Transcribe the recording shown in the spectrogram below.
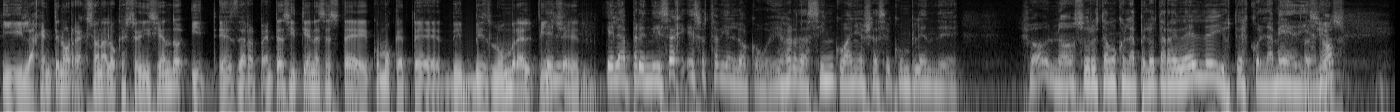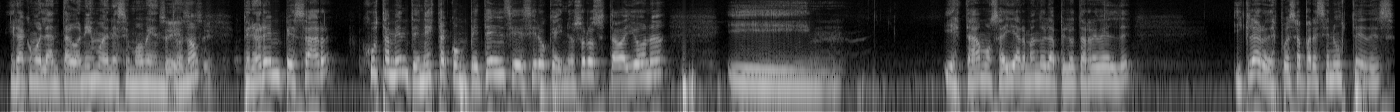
y la gente no reacciona a lo que estoy diciendo y es de repente sí tienes este, como que te vislumbra el pinche. el, el aprendizaje, eso está bien loco, güey. Es verdad, cinco años ya se cumplen de. Yo, nosotros estamos con la pelota rebelde y ustedes con la media, Así ¿no? es. Era como el antagonismo en ese momento, Sí, sí, ¿no? sí. Pero era empezar justamente en esta competencia y decir, ok, nosotros estaba Yona y, y estábamos ahí armando la pelota rebelde. Y claro, después aparecen ustedes,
